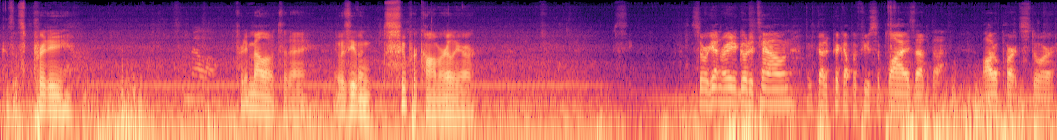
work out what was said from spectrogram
Because it's pretty. Pretty mellow today. It was even super calm earlier. So we're getting ready to go to town. We've got to pick up a few supplies at the auto parts store.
